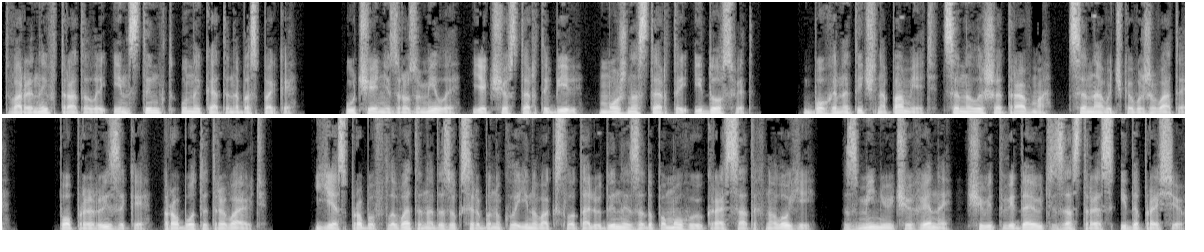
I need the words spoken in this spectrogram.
Тварини втратили інстинкт уникати небезпеки. Учені зрозуміли, якщо стерти біль, можна стерти і досвід. Бо генетична пам'ять це не лише травма, це навичка виживати. Попри ризики, роботи тривають. Є спроби впливати на дезоксирибонуклеїнова кислота людини за допомогою краса технологій, змінюючи гени, що відповідають за стрес і депресію.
